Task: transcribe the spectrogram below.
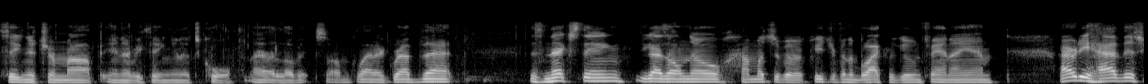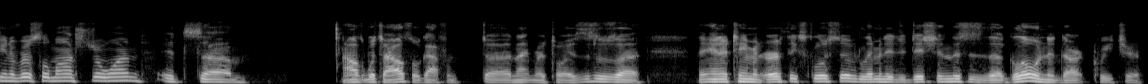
signature mop and everything, and it's cool. I, love it. So I'm glad I grabbed that. This next thing, you guys all know how much of a creature from the Black Lagoon fan I am. I already have this Universal Monster one. It's um, which I also got from uh, Nightmare Toys. This is uh, the Entertainment Earth exclusive limited edition. This is the glow in the dark creature.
